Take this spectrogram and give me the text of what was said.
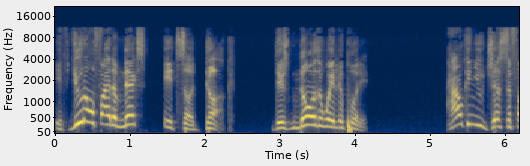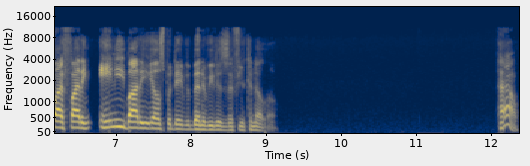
If you don't fight him next, it's a duck. There's no other way to put it. How can you justify fighting anybody else but David Benavidez if you're Canelo? How?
